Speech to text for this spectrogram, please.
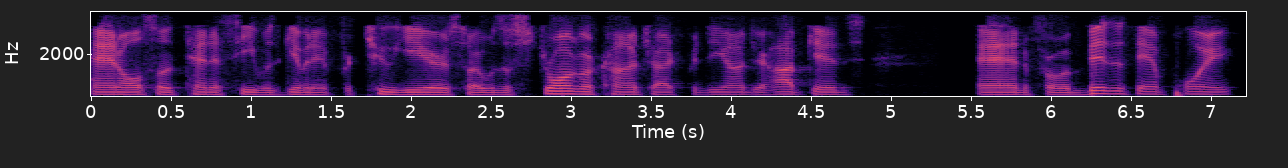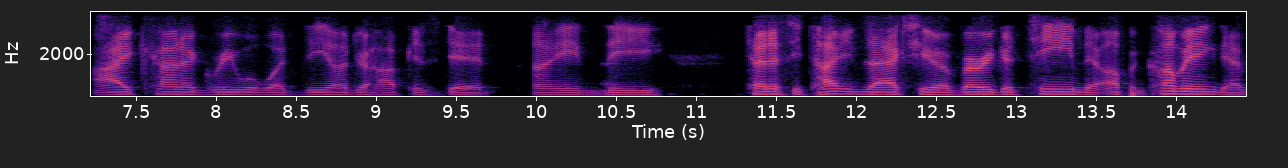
And also Tennessee was giving it for two years. So it was a stronger contract for DeAndre Hopkins. And from a business standpoint, I kind of agree with what DeAndre Hopkins did. I mean, the Tennessee Titans are actually a very good team. They're up and coming. They have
